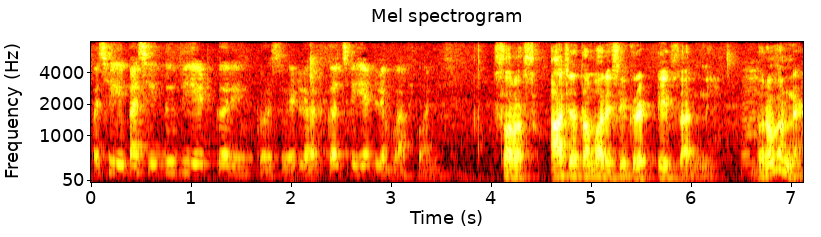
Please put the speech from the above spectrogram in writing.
પછી પાછી દૂધી એડ કરીને કરશું એટલે અધકચરી એટલે બાફવાની. સરસ. આ છે તમારી સિક્રેટ ટિપ્સ આજની. બરોબર ને?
